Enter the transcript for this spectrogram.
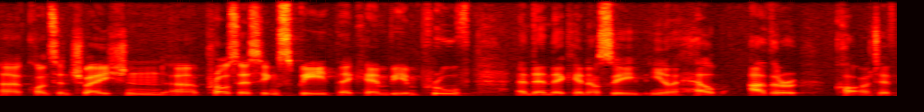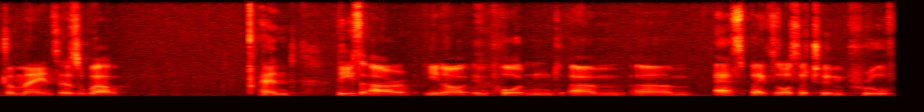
uh, concentration, uh, processing speed, they can be improved, and then they can also you know, help other cognitive domains as well. And these are, you know, important um, um, aspects also to improve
